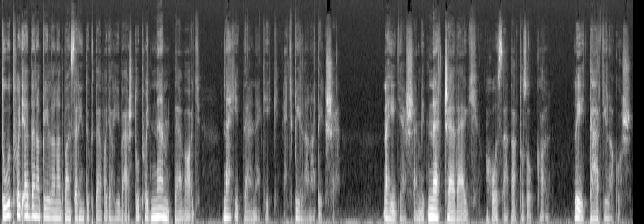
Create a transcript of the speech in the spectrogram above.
Tudd, hogy ebben a pillanatban szerintük te vagy a hibás, tudd, hogy nem te vagy. Ne hidd el nekik, egy pillanatig se. Ne higgy el semmit, ne csevegj a hozzátartozókkal. Légy tárgyilagos.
